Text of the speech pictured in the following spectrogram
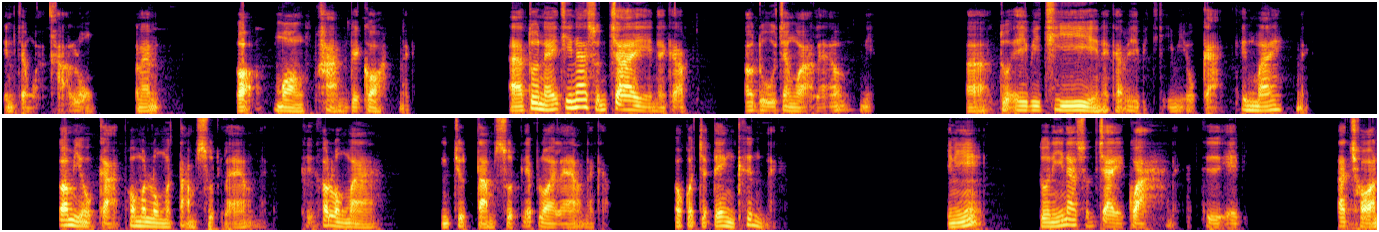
เป็นจังหวะขาลง เพราะนั้นก็มองผ่านไปก่อนนะครับ ตัวไหนที่น่าสนใจนะครับ เราดูจังหวะแล้วเนี่ยตัว ABT นะครับ ABT มีโอกาสขึ้นไหมนะก็มีโอกาสเพราะมันลงมาต่ำสุดแล้วนะครับคือเขาลงมาถึงจุดต่ำสุดเรียบร้อยแล้วนะครับเขาก็จะเด้งขึ้นนะครับ ทีนี้ตัวนี้น่าสนใจกว่านะครับคือ AB ถ้าช้อน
